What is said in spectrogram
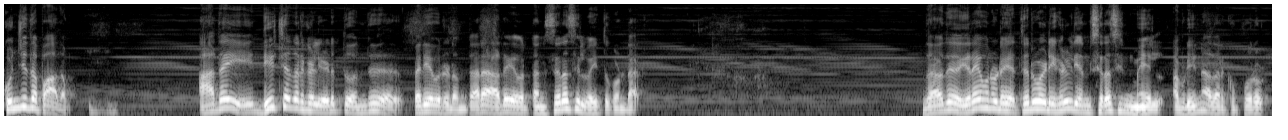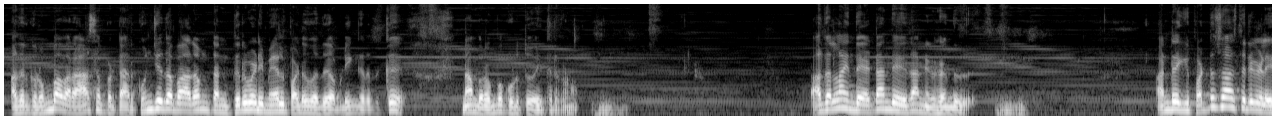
குஞ்சித பாதம் அதை தீட்சதர்கள் எடுத்து வந்து பெரியவரிடம் தர அதை அவர் தன் சிரசில் வைத்துக் கொண்டார். அதாவது இறைவனுடைய திருவடிகள் என் சிரசின் மேல் அப்படின்னு அதற்கு பொருள். அதற்கு ரொம்ப அவர் ஆசைப்பட்டார். குஞ்சித பாதம் தன் திருவடி மேல் படுவது அப்படிங்கிறதுக்கு நாம் ரொம்ப கொடுத்து வைத்திருக்கணும். அதெல்லாம் இந்த எட்டாம் தேதி தான் நிகழ்ந்தது. அன்றைக்கு பட்டு சாஸ்திரிகளை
